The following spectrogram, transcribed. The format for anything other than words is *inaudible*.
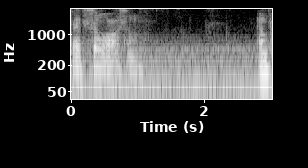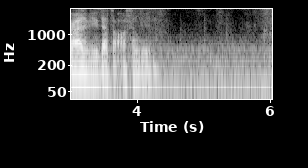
That's so awesome. I'm proud of you. That's awesome, dude.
